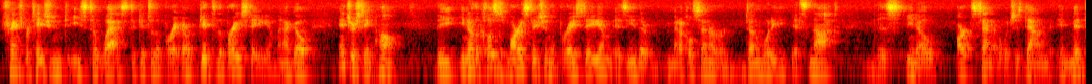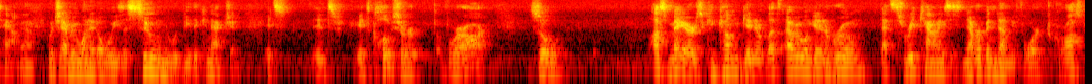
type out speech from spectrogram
transportation to east to west to get to the Bra- or get to the Brave Stadium, and I go, interesting, huh? The you know the closest MARTA station to the Brave Stadium is either Medical Center or Dunwoody. It's not this you know Arts Center, which is down in Midtown, Yeah. which everyone had always assumed would be the connection. It's it's it's closer to where we are. So us mayors can come get in, let's everyone get in a room. That's three counties. It's never been done before. Cross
